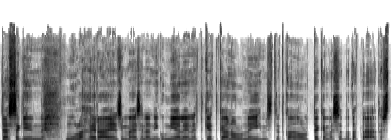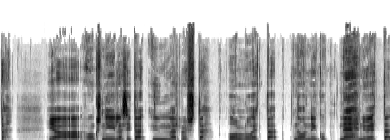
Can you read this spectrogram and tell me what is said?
Tässäkin mulla herää ensimmäisenä niin kuin mieleen, että ketkä on ollut ne ihmiset, jotka on ollut tekemässä tuota päätöstä. Ja onko niillä sitä ymmärrystä ollut, että ne on niin kuin nähnyt, että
